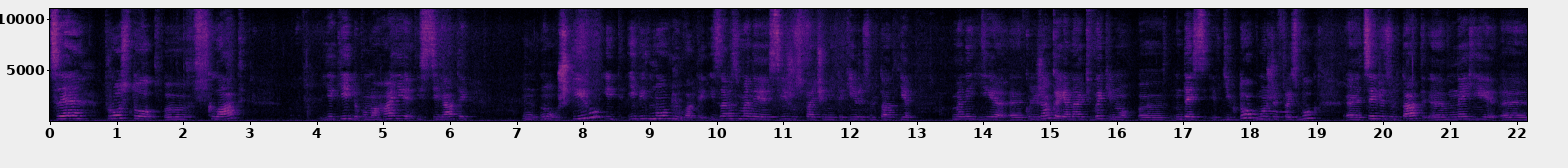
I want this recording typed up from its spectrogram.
це просто е, клад, який допомагає ісціляти ну, шкіру і, і відновлювати. І зараз в мене свіжо спечений такий результат є. У мене є е, коліжанка, я навіть викину е, десь в TikTok, може в Facebook. Е, цей результат е, в неї е,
